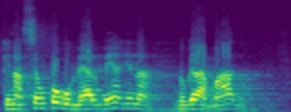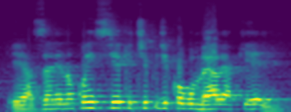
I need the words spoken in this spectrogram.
que nasceu um cogumelo bem ali na, no gramado. E a Zane não conhecia que tipo de cogumelo é aquele.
